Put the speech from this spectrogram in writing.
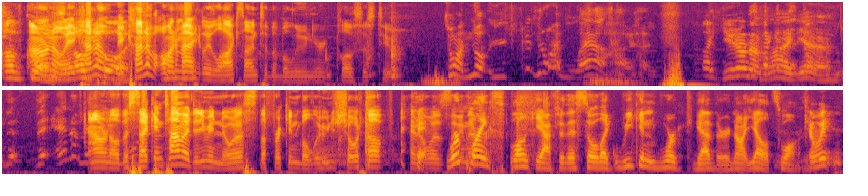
of course. I don't know. It kind of course. it kind of automatically locks onto the balloon you're closest to. Swan, no, you, you don't have lag. Like You don't have second- lag, no, yeah. The, the animation I don't know. The second time I didn't even notice the freaking balloon showed up, and it was. we're sitting there playing Spelunky after this, so like we can work together, not yell at Swan. Can we?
